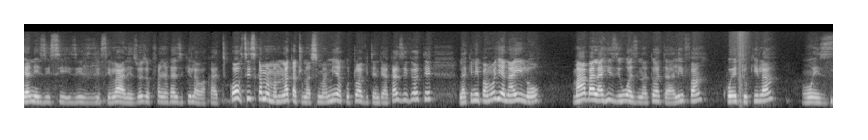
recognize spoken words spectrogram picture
yani zisi, zisi, zisilale ziweze kufanya kazi kila wakati. Kwa sisi kama mamlaka tunasimamia kutoa vitendea kazi vyote, lakini pamoja na hilo maabara hizi huwa zinatoa taarifa kwetu kila mwezi.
